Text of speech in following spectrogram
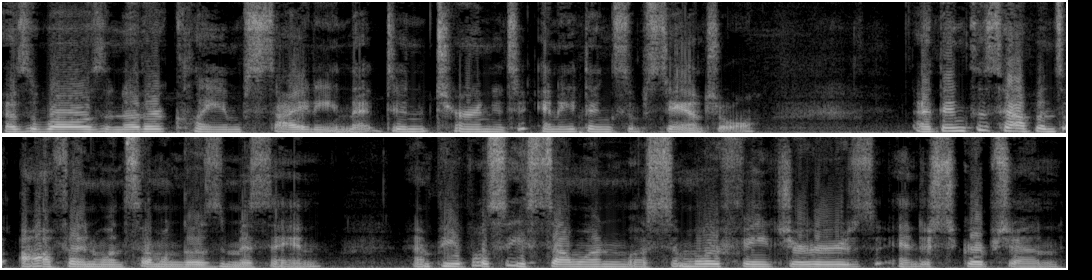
as well as another claimed sighting that didn't turn into anything substantial. I think this happens often when someone goes missing and people see someone with similar features and description,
